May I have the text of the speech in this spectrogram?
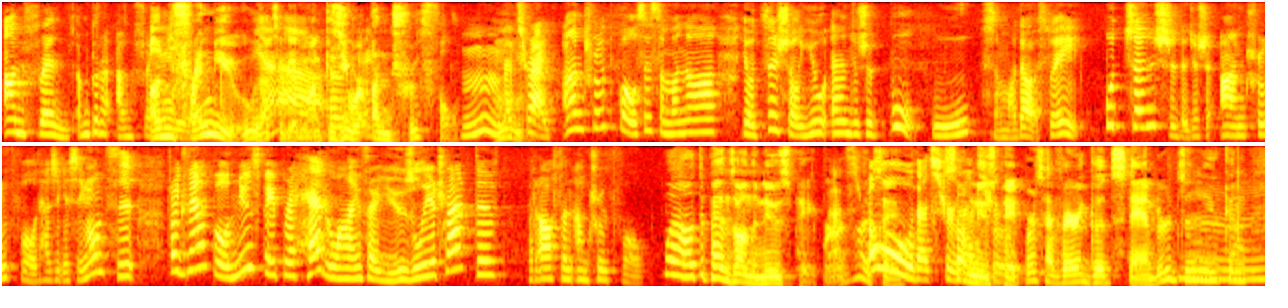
unfriend. I'm gonna unfriend you. Unfriend you. Ooh, that's a good Yeah, one because you were okay. untruthful. Mm, That's right. Untruthful 是什么呢？有字首 un 就是不无什么的，所以不真实的就是 untruthful，它是一个形容词。For example, newspaper headlines are usually attractive, but often untruthful. Well, it depends on the newspaper. That's- oh, that's true, Some that's true. newspapers have very good standards, and you can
